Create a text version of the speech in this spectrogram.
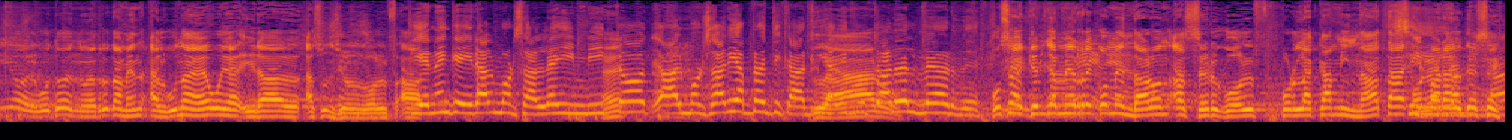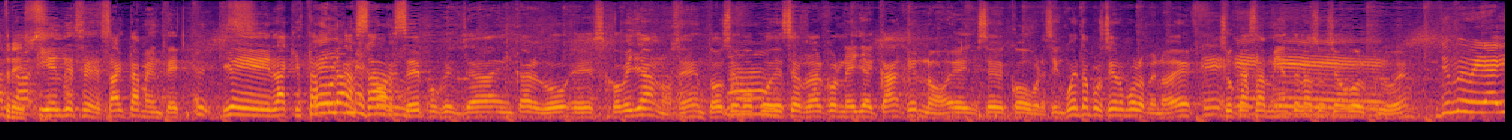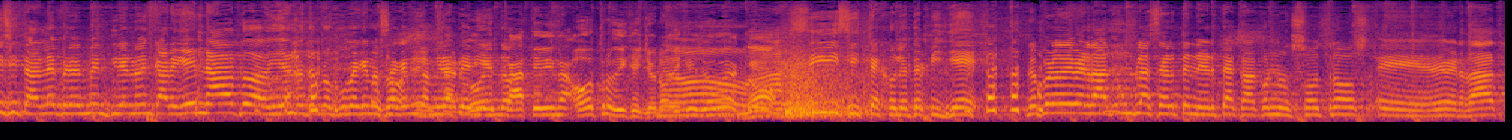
Mío, el gusto es nuestro también. Alguna vez voy a ir al Asunción Golf. a- Tienen que ir a almorzar, les invito a almorzar y a practicar y a ¿Eh? Disfrutar del verde. Vos sabés que ya me recomendaron hacer golf por la caminata Sí. y para La el desestrés. Y el desestrés, exactamente. Eh, la que está es por casarse, porque ya encargó, es Jovellanos, ¿eh? Entonces vos Ah. podés cerrar con ella y canje, no, eh, se cobra. 50% por lo menos, ¿eh? Su Eh, casamiento en eh, Asunción Golf Club, ¿eh? Yo me voy a ir a visitarle, pero es mentira, no encargué nada todavía, no te preocupes que no saquen mi camino encargó teniendo. Caterina, otro dije yo, no, dije yo de aquí. Así hiciste, Julio, te pillé. No, pero de verdad, un placer tenerte acá con nosotros. eh, de verdad,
